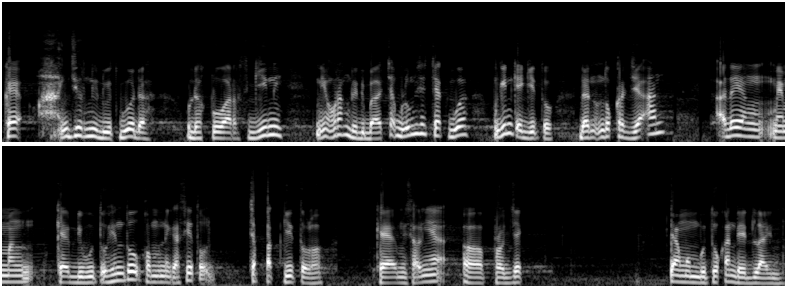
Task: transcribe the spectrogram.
kayak anjir nih duit gue udah udah keluar segini nih orang udah dibaca belum sih chat gue mungkin kayak gitu. Dan untuk kerjaan ada yang memang kayak dibutuhin tuh komunikasi tuh cepat gitu loh. Kayak misalnya uh, project yang membutuhkan deadline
